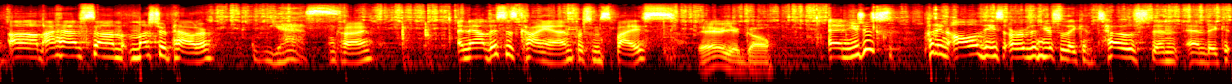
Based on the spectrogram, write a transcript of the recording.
Um, I have some mustard powder, Yes. okay? And now this is cayenne for some spice. There you go. And you just putting all of these herbs in here so they can toast and, and they could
